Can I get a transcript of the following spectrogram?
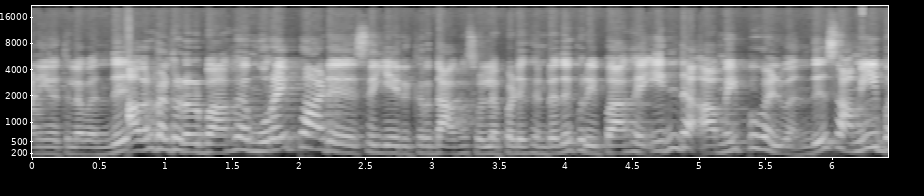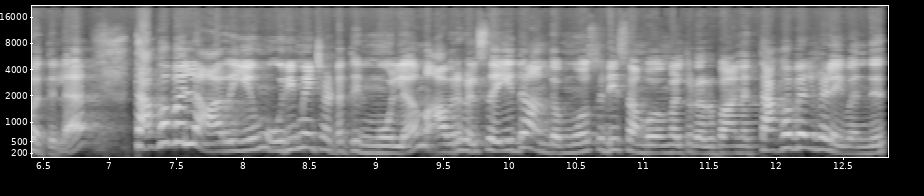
ஆணையத்தில் வந்து அவர்கள் தொடர்பாக முறைப்பாடு செய்ய இருக்கிறதாக சொல்லப்படுகின்றது. குறிப்பாக இந்த அமைப்புகள் வந்து சமீபத்தில் தகவல் அறியும் உரிமை சட்டத்தின் மூலம் அவர்கள் செய்த அந்த மோசடி சம்பவங்கள் தொடர்பான தகவல்களை வந்து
